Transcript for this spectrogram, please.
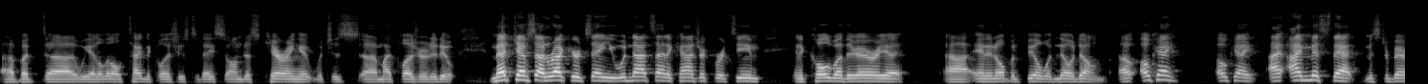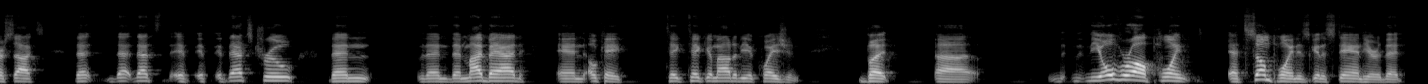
Uh, but uh, we had a little technical issues today, so I'm just carrying it, which is uh, my pleasure to do. Metcalf's on record saying you would not sign a contract for a team in a cold weather area uh, and an open field with no dome. Uh, okay, okay, I, I missed that, Mr. Bear Sox. That that that's if, if if that's true, then then then my bad. And okay, Take take him out of the equation. But uh, the overall point at some point is going to stand here that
